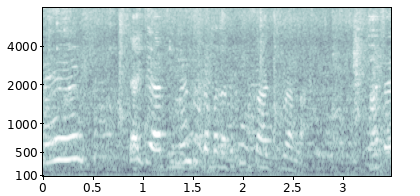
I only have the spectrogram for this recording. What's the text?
မ င်းတိုက်ကြသမင်းတို့တော့ဘာတခုစားကြည့်ပါလားမတို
